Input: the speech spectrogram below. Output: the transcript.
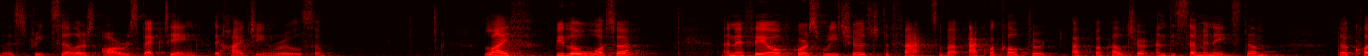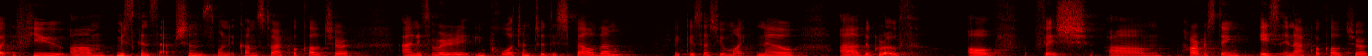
the street sellers are respecting the hygiene rules. Life below water. And FAO, of course, researched the facts about aquaculture, aquaculture and disseminates them. There are quite a few um, misconceptions when it comes to aquaculture, and it's very important to dispel them because, as you might know, uh, the growth of fish um, harvesting is in aquaculture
